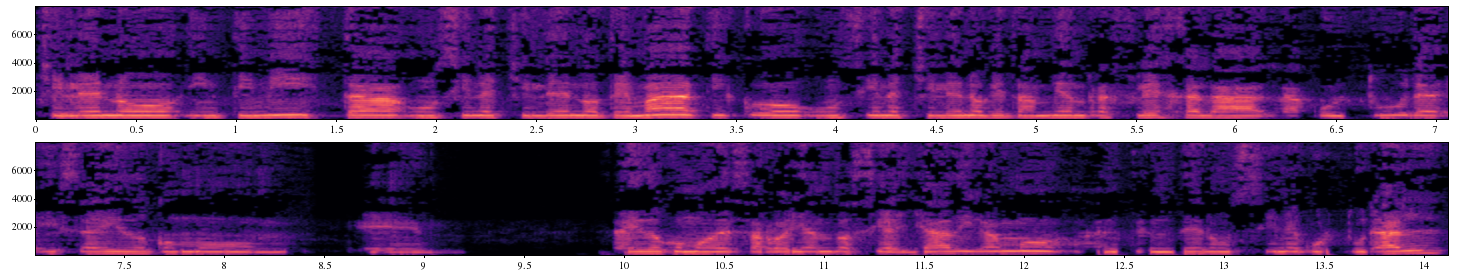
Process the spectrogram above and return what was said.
chileno intimista, un cine chileno temático, un cine chileno que también refleja la, cultura y se ha ido como eh, ha ido como desarrollando hacia allá, digamos, a entender un cine cultural,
